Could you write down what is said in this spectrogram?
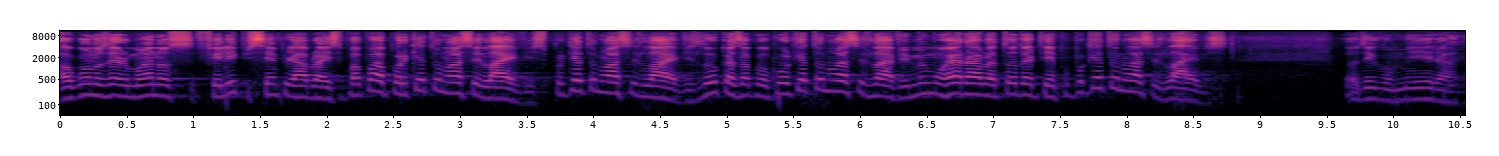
alguns irmãos, Felipe sempre habla isso, papá, por que tu não haces lives? Por que tu não haces lives? Lucas, por que tu não haces lives? Minha mulher habla todo o tempo, por que tu não haces lives? Eu digo, mira,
